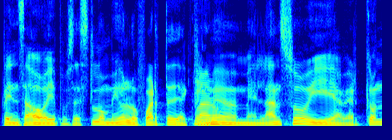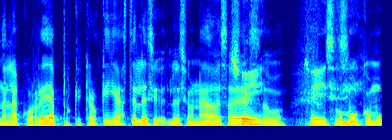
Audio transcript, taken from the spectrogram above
pensado, oye, pues esto es lo mío, lo fuerte, de aquí me, lanzo y a ver qué onda en la corrida, porque creo que llegaste lesionado esa vez. sí, sí, ¿Cómo, sí. ¿cómo,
